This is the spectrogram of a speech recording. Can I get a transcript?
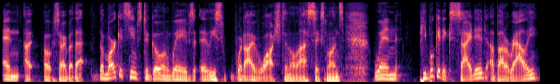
and uh, oh sorry about that the market seems to go in waves at least what i've watched in the last six months when people get excited about a rally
